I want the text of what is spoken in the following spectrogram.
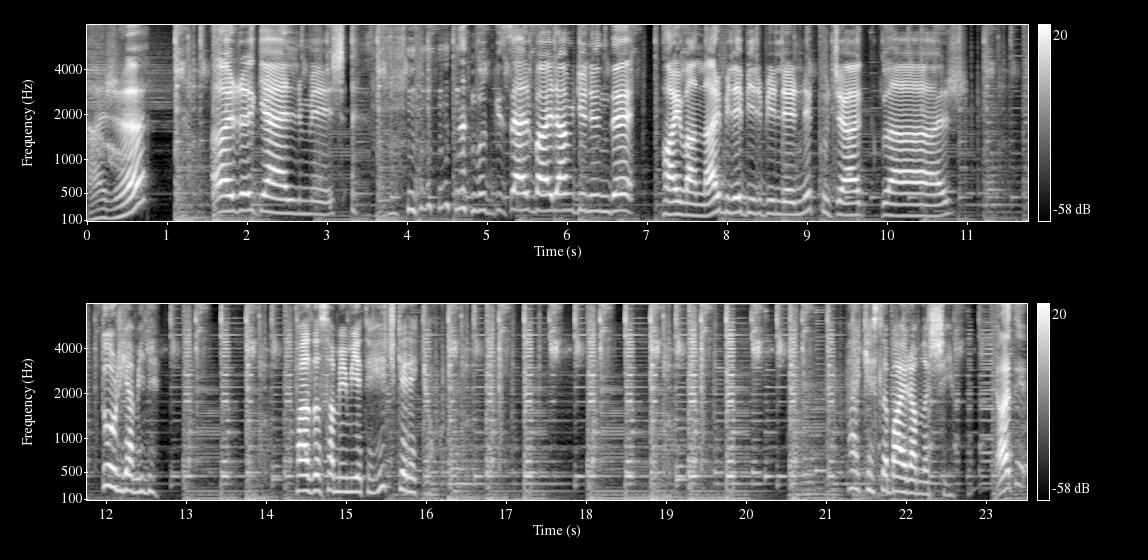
Arı? Arı gelmiş. Bu güzel bayram gününde hayvanlar bile birbirlerini kucaklar. Dur Yamini. Fazla samimiyete hiç gerek yok. Herkesle bayramlaşayım. Hadi.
